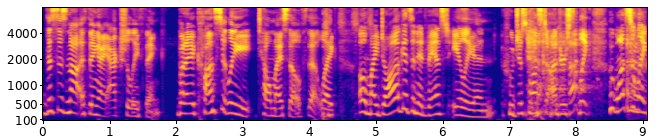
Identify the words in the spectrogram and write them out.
this is not a thing i actually think but I constantly tell myself that like, oh, my dog is an advanced alien who just wants to understand, like, who wants to like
